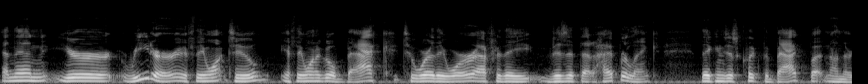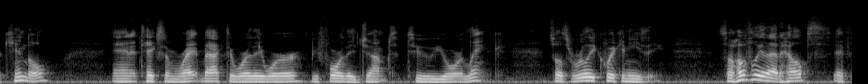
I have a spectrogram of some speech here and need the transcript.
And then your reader, if they want to, if they want to go back to where they were after they visit that hyperlink, they can just click the back button on their Kindle and it takes them right back to where they were before they jumped to your link. So it's really quick and easy. So hopefully that helps. If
